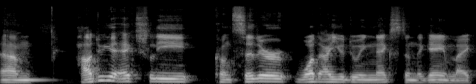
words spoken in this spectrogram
um, how do you actually consider what are you doing next in the game? Like,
